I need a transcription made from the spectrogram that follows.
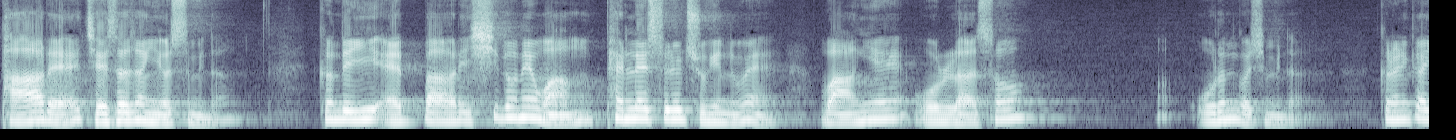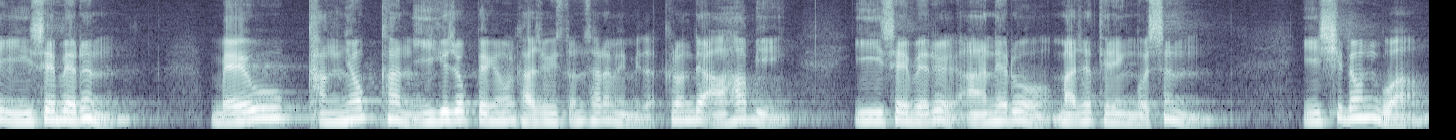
바알의 제사장이었습니다. 그런데 이 엣바알이 시돈의 왕 펠레스를 죽인 후에 왕위에 올라서 오른 것입니다. 그러니까 이세벨은 매우 강력한 이교적 배경을 가지고 있던 사람입니다. 그런데 아합이 이세벨을 아내로 맞아들인 것은 이 시돈과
